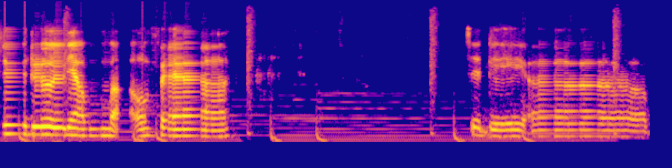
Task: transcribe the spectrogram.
judulnya Mbak Ovel. Jadi uh,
